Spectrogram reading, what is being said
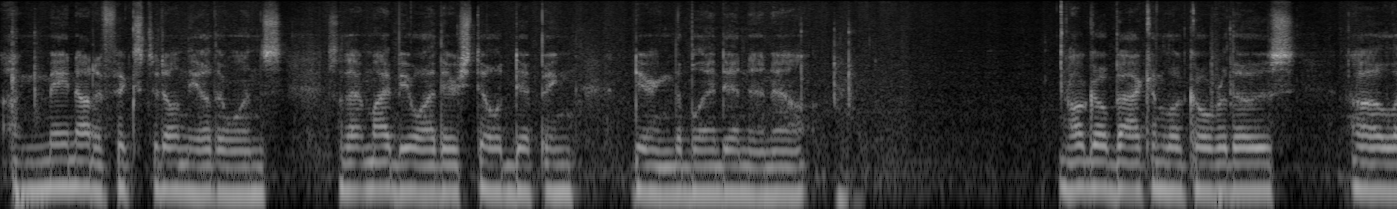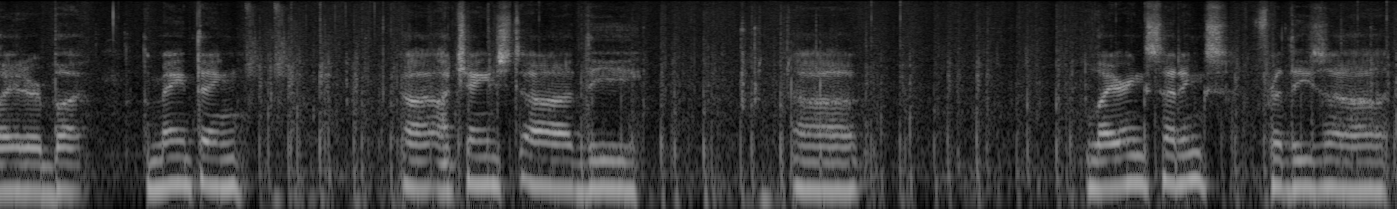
I may not have fixed it on the other ones, so that might be why they're still dipping during the blend in and out. I'll go back and look over those uh, later, but the main thing, uh, I changed uh, the uh, layering settings for these uh,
